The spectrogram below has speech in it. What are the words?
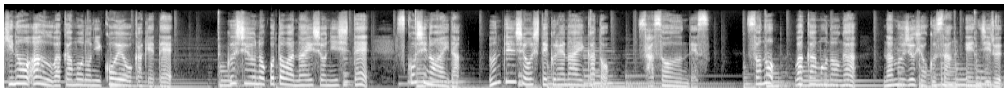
気の合う若者に声をかけて復讐のことは内緒にして少しの間運転手をしてくれないかと誘うんです。その若者がナム・ジュヒョクさん演じる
